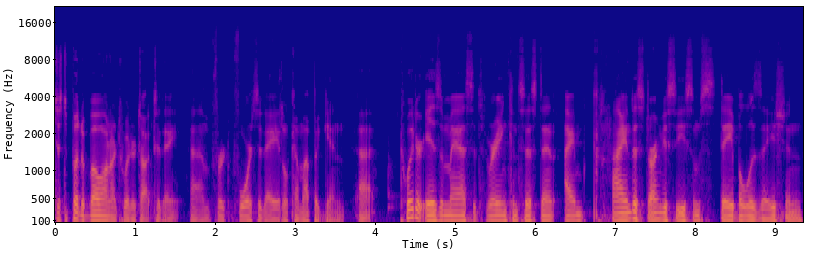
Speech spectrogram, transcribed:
just to put a bow on our Twitter talk today, um, for for today, it'll come up again. Uh, Twitter is a mess. It's very inconsistent. I'm kind of starting to see some stabilization,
